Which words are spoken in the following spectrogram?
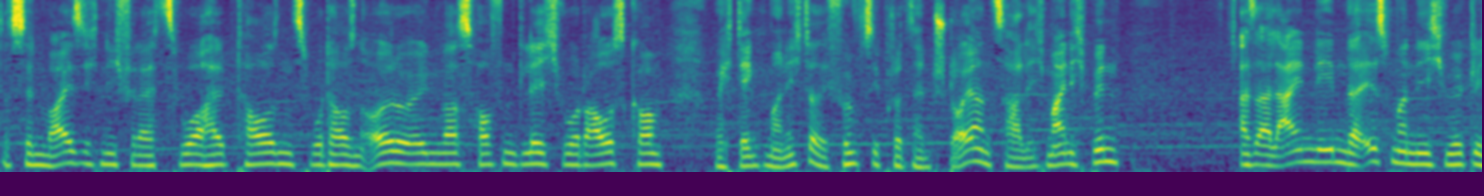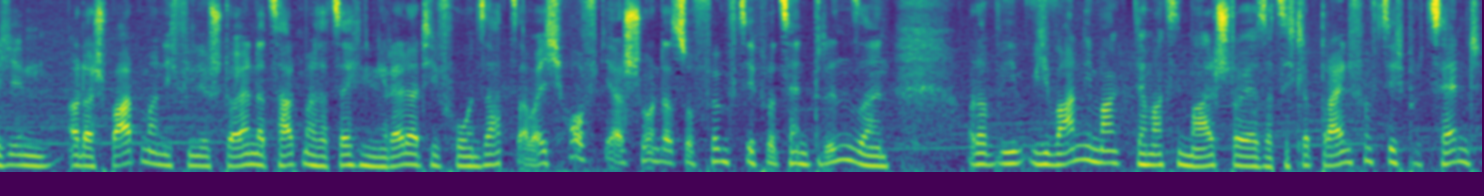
Das sind, weiß ich nicht, vielleicht 2500, 2000 Euro irgendwas, hoffentlich, wo rauskommen. Aber ich denke mal nicht, dass ich 50% Steuern zahle. Ich meine, ich bin als Alleinlebender ist man nicht wirklich in, oder spart man nicht viele Steuern, da zahlt man tatsächlich einen relativ hohen Satz, aber ich hoffe ja schon, dass so 50% drin sein. Oder wie, wie war die, der Maximalsteuersatz? Ich glaube 53%.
